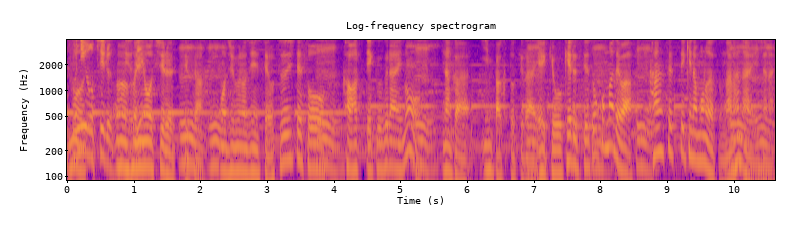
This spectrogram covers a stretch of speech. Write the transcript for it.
腑に落ちるっていうね。ん、腑に落ちるっていうか、もう自分の人生を通じてそう変わっていくぐらいの、なんかインパクトっていうか影響を受けるっていうところまでは間接的なものだとならないじゃない。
